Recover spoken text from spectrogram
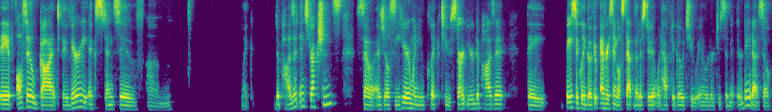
They've also got a very extensive um, like deposit instructions. So as you'll see here, when you click to start your deposit, they basically go through every single step that a student would have to go to in order to submit their data. So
